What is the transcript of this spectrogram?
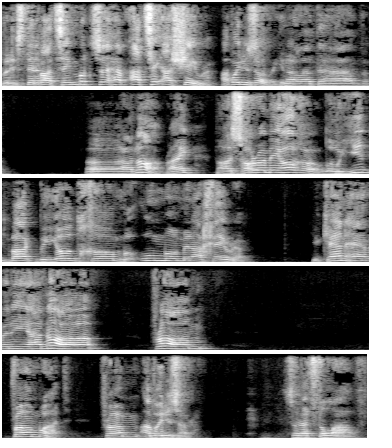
but instead of Atse Muktzah, have Atse Ashera. Avodah Zorah. You're not allowed to have, uh, no, right? V'asara me'acha, lo yidbak min You can't have any hana from from what? From Avodah Zarah. So that's the lav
